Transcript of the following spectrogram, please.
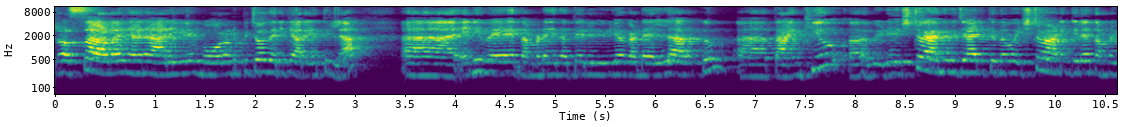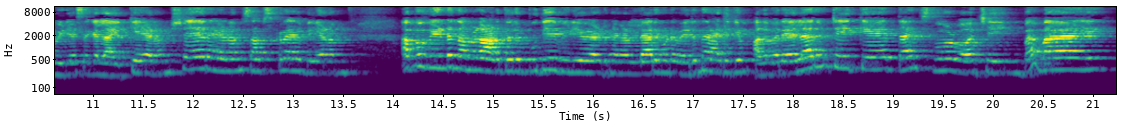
ഡ്രസ്സാണ് ഞാൻ ആരെങ്കിലും ബോറടിപ്പിച്ചോ എന്ന് എനിക്ക് അറിയത്തില്ല എനിവേ നമ്മുടെ ഇന്നത്തെ ഒരു വീഡിയോ കണ്ട എല്ലാവർക്കും താങ്ക് യു വീഡിയോ ഇഷ്ടമായെന്ന് വിചാരിക്കുന്നു. ഇഷ്ടമാണെങ്കിൽ നമ്മുടെ വീഡിയോസൊക്കെ ലൈക്ക് ചെയ്യണം ഷെയർ ചെയ്യണം സബ്സ്ക്രൈബ് ചെയ്യണം. അപ്പോൾ വീണ്ടും നമ്മൾ അടുത്തൊരു പുതിയ വീഡിയോ ആയിട്ട് ഞങ്ങൾ എല്ലാവരും കൂടെ വരുന്നതായിരിക്കും. അതുവരെ എല്ലാവരും take care thanks for watching bye bye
